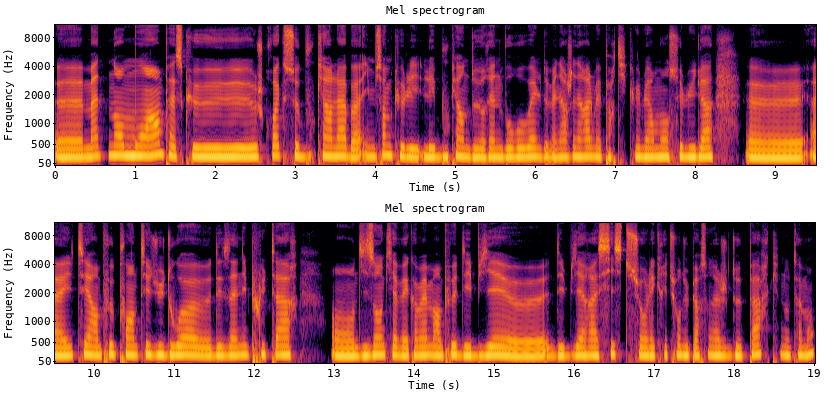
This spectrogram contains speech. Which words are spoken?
Euh, maintenant moins parce que je crois que ce bouquin-là, bah, il me semble que les, bouquins de Rainbow Rowell de manière générale, mais particulièrement celui-là, euh, a été un peu pointé du doigt euh, des années plus tard en disant qu'il y avait quand même un peu des biais, euh, des biais racistes sur l'écriture du personnage de Park notamment.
